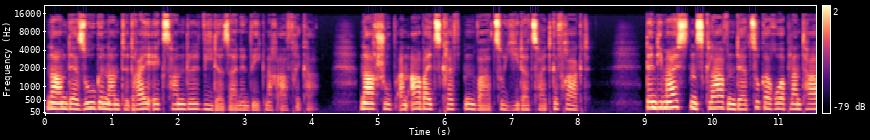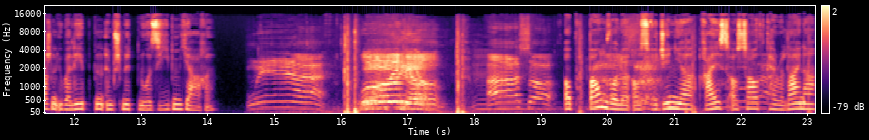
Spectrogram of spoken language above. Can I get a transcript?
nahm der sogenannte Dreieckshandel wieder seinen Weg nach Afrika. Nachschub an Arbeitskräften war zu jeder Zeit gefragt denn die meisten Sklaven der Zuckerrohrplantagen überlebten im Schnitt nur sieben Jahre. Ob Baumwolle aus Virginia, Reis aus South Carolina,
